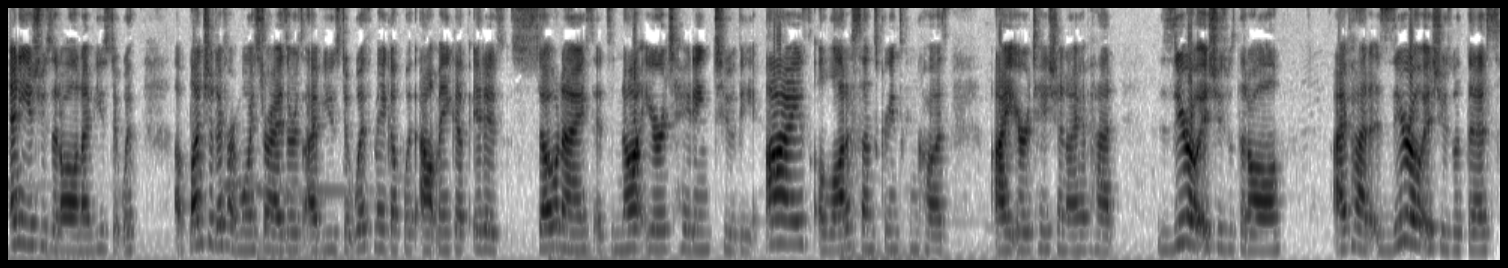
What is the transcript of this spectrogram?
any issues at all and I've used it with a bunch of different moisturizers. I've used it with makeup, without makeup. It is so nice. It's not irritating to the eyes. A lot of sunscreens can cause eye irritation. I have had zero issues with it all. I've had zero issues with this.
